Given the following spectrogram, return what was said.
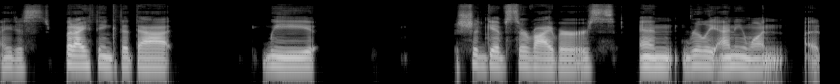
i just but i think that that we should give survivors and really anyone uh,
